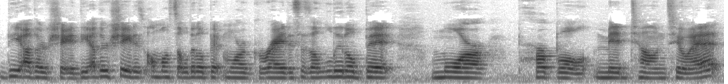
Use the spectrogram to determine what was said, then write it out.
the other shade. The other shade is almost a little bit more gray. This is a little bit more purple mid-tone to it.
